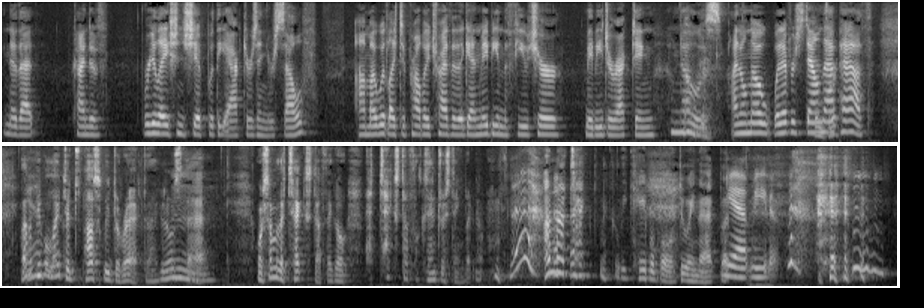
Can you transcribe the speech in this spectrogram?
you know, that kind of relationship with the actors and yourself. Um, I would like to probably try that again, maybe in the future, maybe directing. Who knows? I don't know. Whatever's down that path. A lot of people like to possibly direct. I've noticed that. Or some of the tech stuff. They go, that tech stuff looks interesting, but no. I'm not technically capable of doing that. But yeah, me either.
